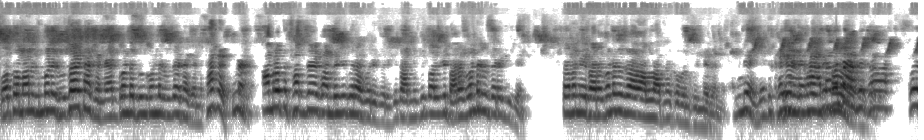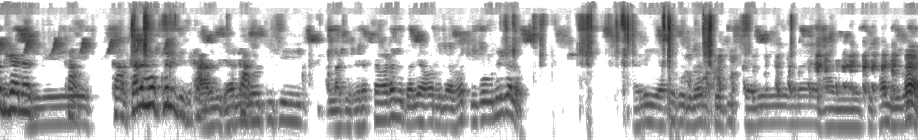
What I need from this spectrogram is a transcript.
কত মানুষ মনে রোজায় থাকেন এক ঘণ্টা দু ঘণ্টা রোজায় থাকেন থাকে না আমরা তো সব জায়গায় কম বেশি ঘোরাঘুরি করি কিন্তু আপনি কি বলেন যে বারো ঘণ্টা রোজা রেখেছেন তার মানে বারো ঘণ্টা রোজা আল্লাহ আপনি কবল করে নেবেন না মুখ খুলে দিতে আল্লাহকে ফেরত পাঠাবো তাহলে আমার রোজা ঘর ঠিক বলেই গেল মানে হ্যাঁ।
